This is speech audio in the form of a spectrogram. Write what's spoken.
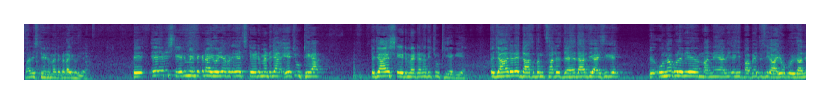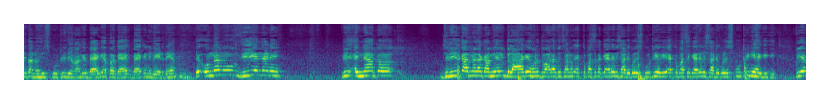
ਸਾਰੀ ਸਟੇਟਮੈਂਟ ਕਢਾਈ ਹੋਈ ਆ। ਤੇ ਇਹ ਜਿਹੜੀ ਸਟੇਟਮੈਂਟ ਕਢਾਈ ਹੋਈ ਆ ਫਿਰ ਇਹ ਸਟੇਟਮੈਂਟ ਜਾਂ ਇਹ ਝੂਠੇ ਆ ਤੇ ਜਾਂ ਇਹ ਸਟੇਟਮੈਂਟ ਇਹਨਾਂ ਦੀ ਝੂਠੀ ਹੈਗੀ ਆ। ਤੇ ਜਾਂ ਜਿਹੜੇ 10 ਬੰਦੇ ਸਾਡੇ ਜਹੇਦਾਰ ਜੀ ਆਏ ਸੀਗੇ, ਤੇ ਉਹਨਾਂ ਕੋਲੇ ਵੀ ਇਹ ਮੰਨੇ ਵੀ ਅਸੀਂ ਬਾਬੇ, ਤੁਸੀਂ ਆਇਓ, ਕੋਈ ਗੱਲ ਨਹੀਂ, ਤੁਹਾਨੂੰ ਅਸੀਂ ਸਕੂਟਰੀ ਦੇਵਾਂਗੇ, ਬਹਿ ਕੇ ਆਪਾਂ ਗਏ ਬਹਿ ਕੇ ਨਿਬੇੜਦੇ ਆ। ਤੇ ਉਹਨਾਂ ਨੂੰ ਵੀ ਇਹਨਾਂ ਨੇ ਵੀ ਇੰਨਾ ਕੁ ਜਲੀਲ ਕਰਨ ਵਾਲਾ ਕੰਮ ਇਹ ਵੀ ਬੁਲਾ ਕੇ ਹੁਣ ਦੁਬਾਰਾ ਵੀ ਸਾਨੂੰ ਇੱਕ ਪਾਸੇ ਤਾਂ ਕਹਿ ਰਹੇ ਵੀ ਸਾਡੇ ਕੋਲ ਸਕੂਟਰੀ ਹੈਗੀ, ਇੱਕ ਪਾਸੇ ਕਹਿ ਰਹੇ ਵੀ ਸਾਡੇ ਕੋਲ ਸਕੂਟਰੀ ਨਹੀਂ ਹੈਗੀ ਵੀ ਇਹ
